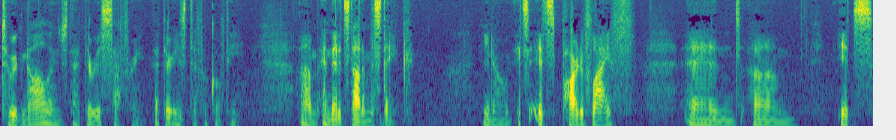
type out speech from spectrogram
to acknowledge that there is suffering, that there is difficulty, um, and that it's not a mistake. You know, it's it's part of life, and um, it's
